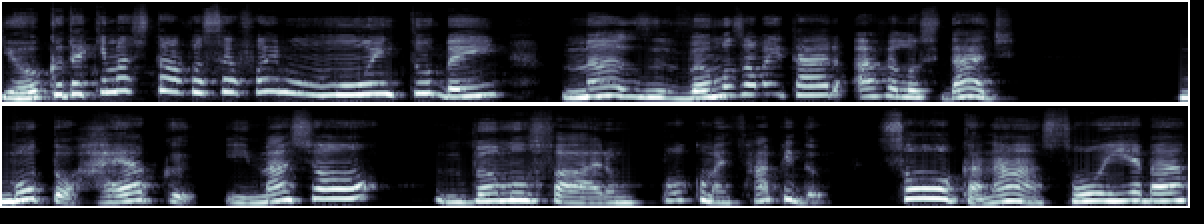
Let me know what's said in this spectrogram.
Yoko dekimashita, você foi muito bem, mas vamos aumentar a velocidade? Moto hayaku imashou. Vamos falar um pouco mais rápido? そうかなそういえば、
